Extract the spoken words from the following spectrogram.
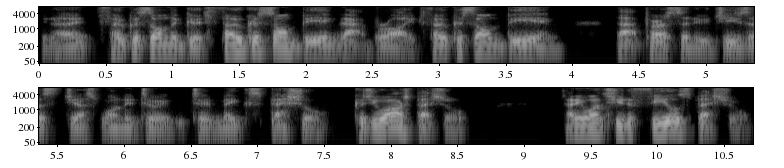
You know, focus on the good. Focus on being that bride. Focus on being that person who Jesus just wanted to, to make special because you are special and he wants you to feel special.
